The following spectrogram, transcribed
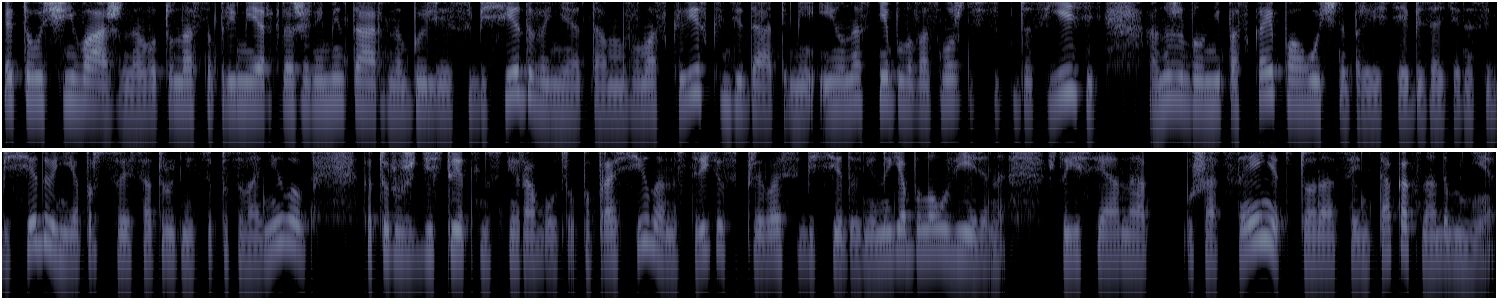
Это очень важно. Вот у нас, например, даже элементарно были собеседования там в Москве с кандидатами, и у нас не было возможности возможности туда съездить, а нужно было не по скайпу, а очно провести обязательно собеседование. Я просто своей сотруднице позвонила, которая уже 10 лет у нас не работала, попросила, она встретилась, провела собеседование. Но я была уверена, что если она уж оценит, то она оценит так, как надо мне.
